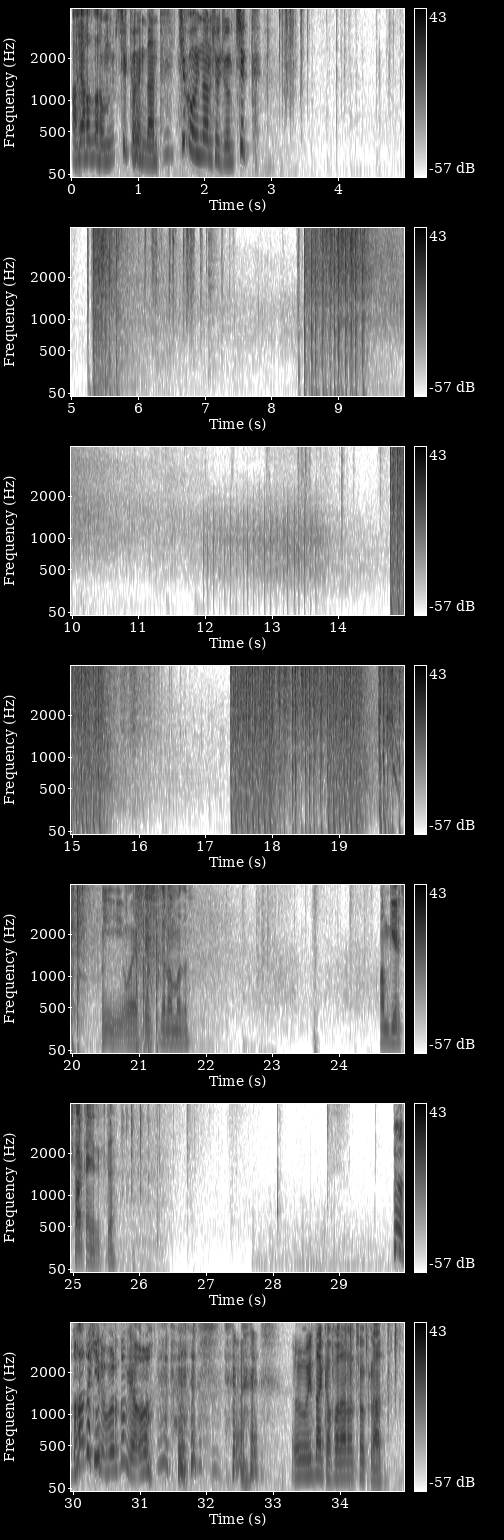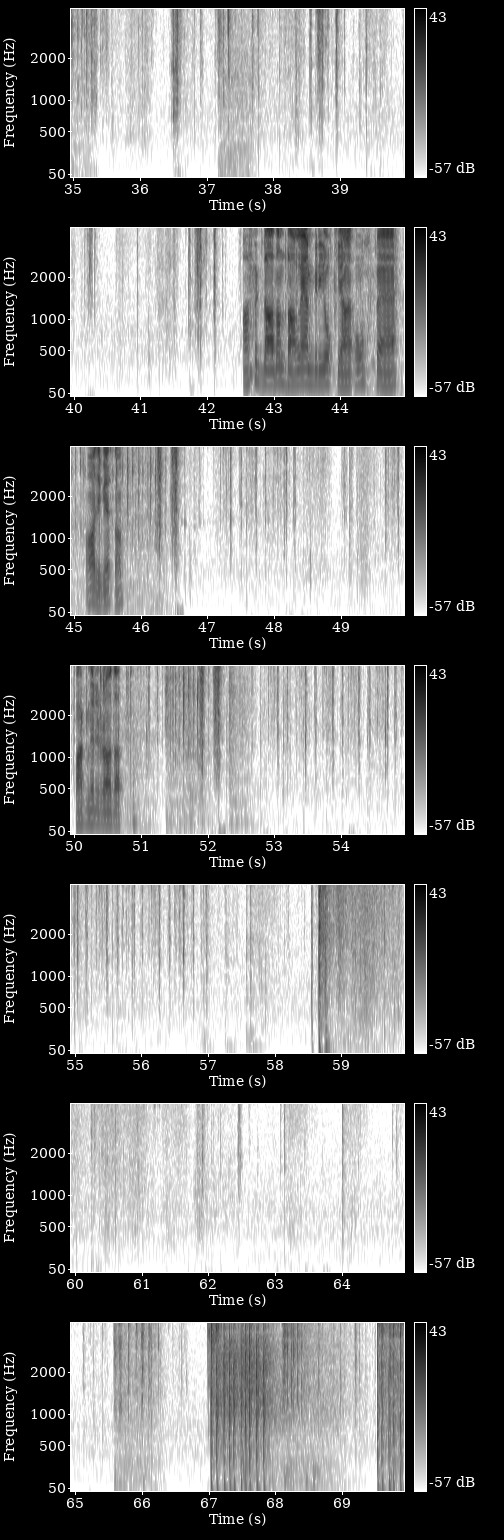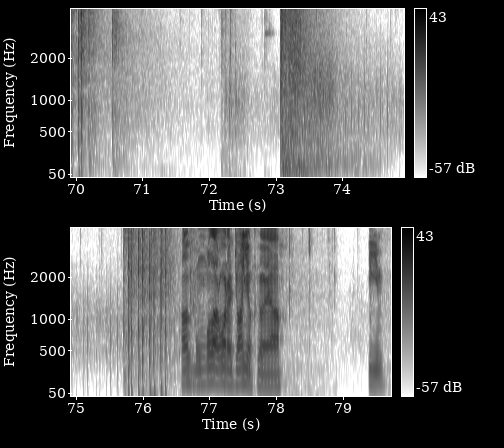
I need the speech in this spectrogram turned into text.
Ay Allah'ım çık oyundan. Çık oyundan çocuğum çık. Uy, o hiç güzel olmadı. Tam geri çıkarken yedik bir de. Daha da geri vurdum ya o. o yüzden kafalar çok rahat. Artık dağdan darlayan biri yok ya. Oh be. Hadi bir lan. Bug'ları rahat attı. Yalnız bombalar var ya can yakıyor ya. Diyeyim.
